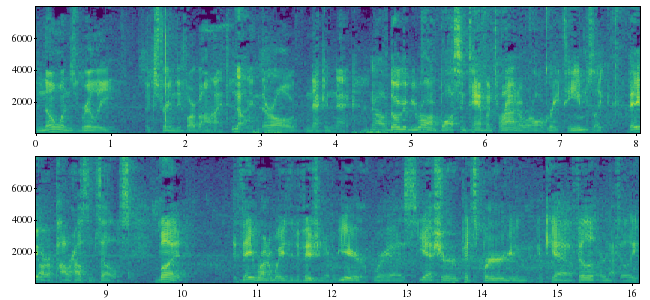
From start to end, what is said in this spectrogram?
no one's really extremely far behind. No. I mean, they're all neck and neck. No, don't get me wrong, Boston, Tampa, and Toronto are all great teams. Like they are a powerhouse themselves, but they run away the division every year. Whereas, yeah, sure, Pittsburgh and, and yeah, Philly or not Philly,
